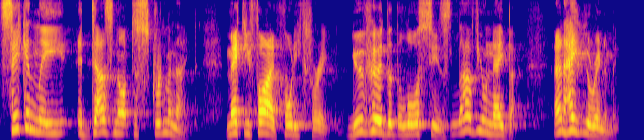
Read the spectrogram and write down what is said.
Secondly, it does not discriminate. Matthew 5 43. You've heard that the law says, Love your neighbor and hate your enemy.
